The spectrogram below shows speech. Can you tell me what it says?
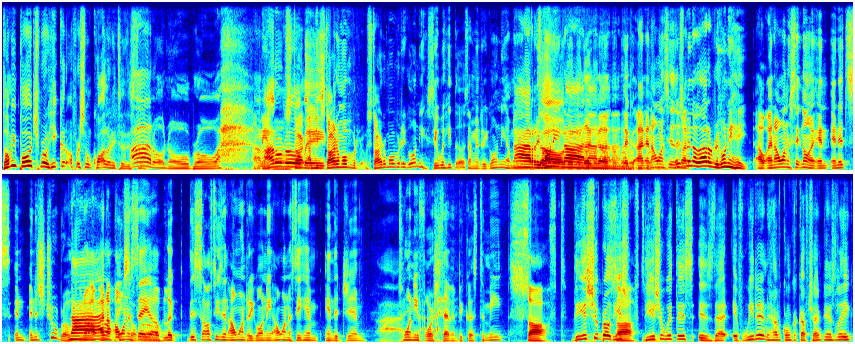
Tommy Poch, bro, he could offer some quality to this team. I team. don't know, bro. I mean, I don't know, start, I mean, start him over, start him over Rigoni. See what he does. I mean, Rigoni. I mean, Nah, Rigoni, no, nah, no, nah, no, nah, nah, no, nah, no, Like, no, and, and I want to say there's been a lot of Rigoni hate. I, and I want to say no, and, and it's and, and it's true, bro. Nah, you know, I and don't I, think want to so, say, uh, look, this offseason, I want Rigoni. I want to see him in the gym, Ah, twenty four seven, because to me, soft. The issue, bro, the, Soft, issue, the issue with this is that if we didn't have Concacaf Champions League,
